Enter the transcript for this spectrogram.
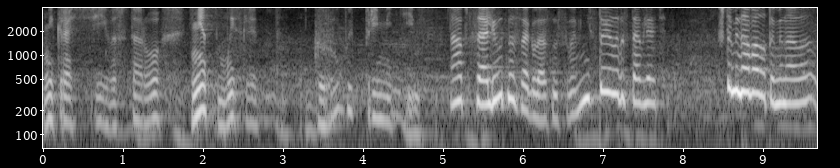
Некрасиво, старо, нет мысли, грубый примитив. Абсолютно согласна с вами. Не стоило выставлять. Что миновало, то миновало.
